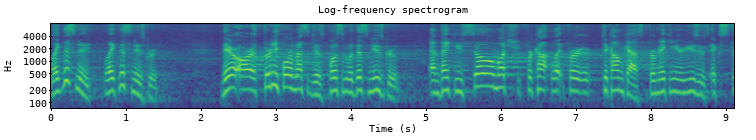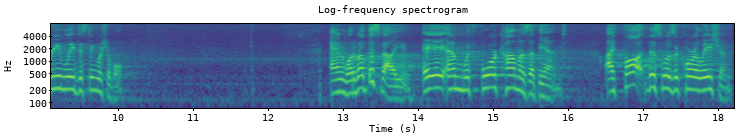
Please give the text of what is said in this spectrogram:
Like this, new, like this news group. There are 34 messages posted with this news group. And thank you so much for, for, to Comcast for making your users extremely distinguishable. And what about this value? AAM with four commas at the end. I thought this was a correlation,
